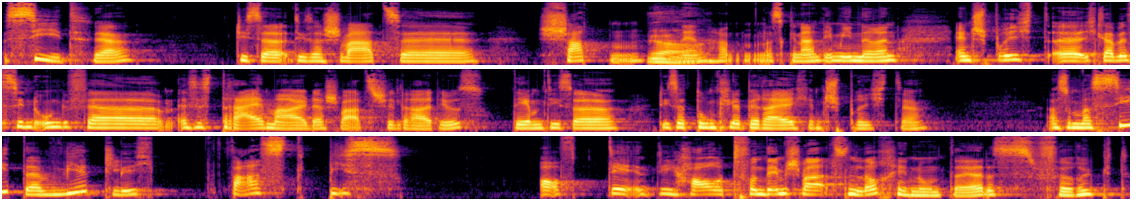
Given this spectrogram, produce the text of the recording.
sieht, ja. Dieser, dieser schwarze Schatten, ja. hat man das genannt, im Inneren, entspricht, äh, ich glaube, es sind ungefähr, es ist dreimal der Schwarzschildradius, dem dieser, dieser dunkle Bereich entspricht, ja. Also man sieht da wirklich fast bis auf die, die Haut von dem schwarzen Loch hinunter, ja. Das ist verrückt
